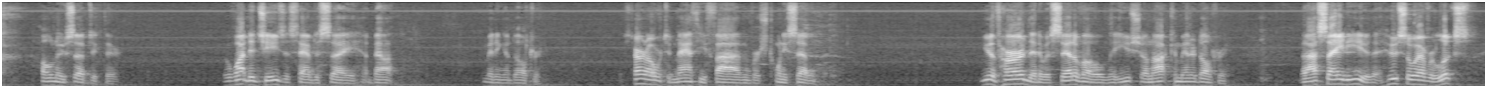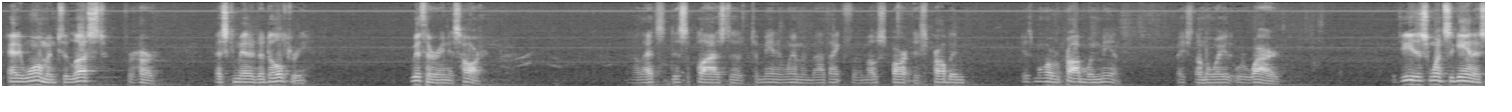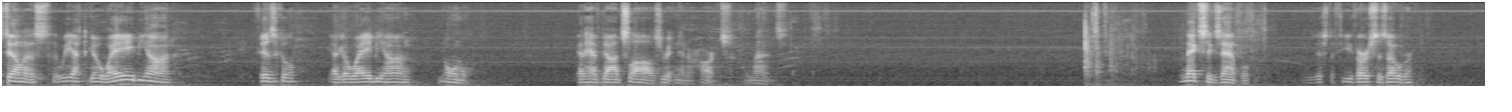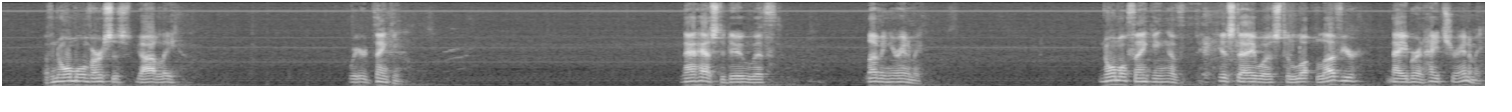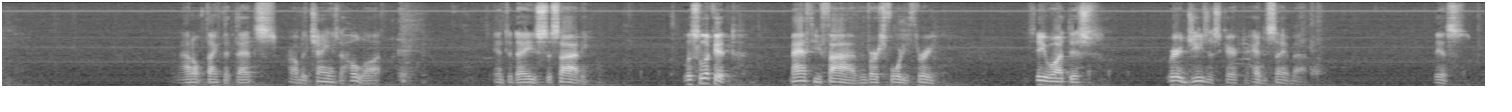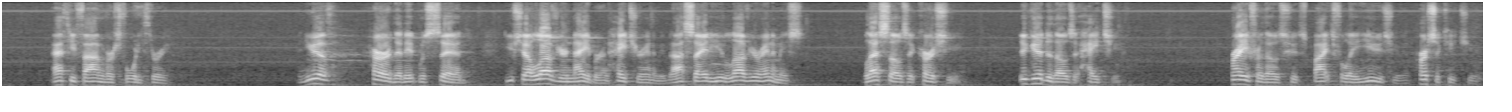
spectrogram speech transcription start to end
whole new subject there. But what did Jesus have to say about committing adultery? Let's turn over to Matthew 5 and verse 27. You have heard that it was said of old that you shall not commit adultery. But I say to you that whosoever looks at a woman to lust for her has committed adultery with her in his heart. Now that's this applies to, to men and women, but I think for the most part this probably is more of a problem with men based on the way that we're wired. But Jesus once again is telling us that we have to go way beyond physical, gotta go way beyond normal. Gotta have God's laws written in our hearts and minds. The next example, just a few verses over of normal versus godly weird thinking. And that has to do with loving your enemy. normal thinking of his day was to lo- love your neighbor and hate your enemy. And I don't think that that's probably changed a whole lot in today's society. Let's look at Matthew 5 and verse 43. See what this weird Jesus character had to say about it. this. Matthew 5 verse 43. And you have heard that it was said, You shall love your neighbor and hate your enemy. But I say to you, love your enemies. Bless those that curse you. Do good to those that hate you. Pray for those who spitefully use you and persecute you.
